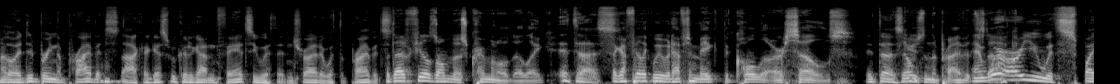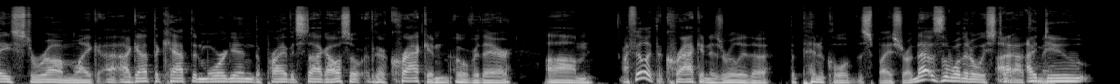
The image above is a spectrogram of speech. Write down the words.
Although I did bring the private stock, I guess we could have gotten fancy with it and tried it with the private stock. but stock. that feels almost criminal to like. it does. Like I feel like we would have to make the cola ourselves it does. using the private. And stock. where are you with spiced rum? Like I I got the Captain Morgan, the private stock, I also the Kraken over there. Um, I feel like the Kraken is really the the pinnacle of the spiced rum. That was the one that always stood I, out to I me. do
